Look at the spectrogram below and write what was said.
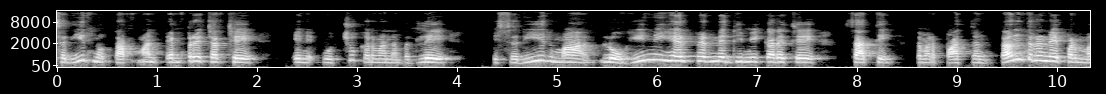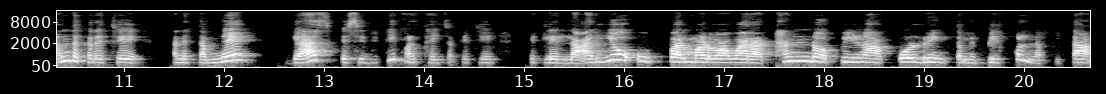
શરીરનું તાપમાન ટેમ્પરેચર છે, એને ઓછું કરવાના બદલે એ શરીરમાં લોહીની હેરફેરને ધીમી કરે છે, સાથે તમારા પાચન તંત્રને પણ મંદ કરે છે અને તમને ગેસ એસિડિટી પણ થઈ શકે છે. એટલે લારીઓ ઉપર મળવાવાળા ઠંડો, પીણા કોલ્ડ ડ્રિંક તમે બિલકુલ ન પીતા.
